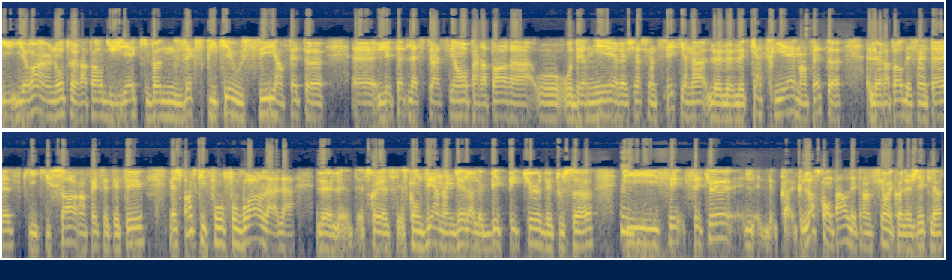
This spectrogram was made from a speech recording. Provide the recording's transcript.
Il y aura un autre rapport du GIEC qui va nous expliquer aussi, en fait, euh, euh, l'état de la situation par rapport à, aux, aux dernières recherches scientifiques. Il y en a le, le- le quatrième, en fait, le rapport des synthèses qui, qui sort, en fait, cet été. Mais je pense qu'il faut, faut voir la, la, ce qu'on dit en anglais, là, le big picture de tout ça. Puis c'est c'est que lorsqu'on parle des transitions écologiques là,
